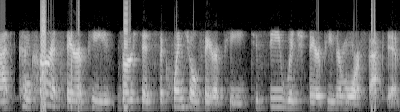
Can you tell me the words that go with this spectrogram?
at concurrent therapies versus sequential therapy to see which therapies are more effective.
